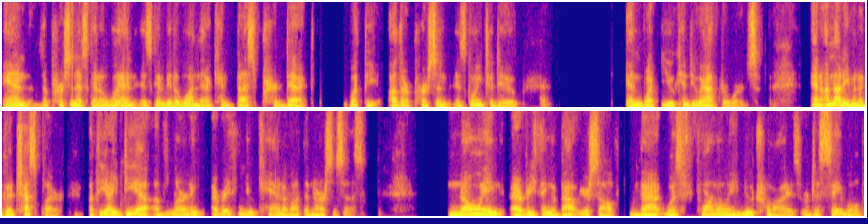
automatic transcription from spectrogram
And the person that's going to win is going to be the one that can best predict what the other person is going to do and what you can do afterwards. And I'm not even a good chess player, but the idea of learning everything you can about the narcissist knowing everything about yourself that was formerly neutralized or disabled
